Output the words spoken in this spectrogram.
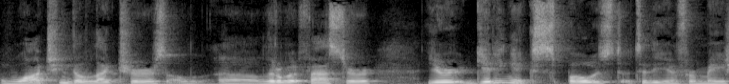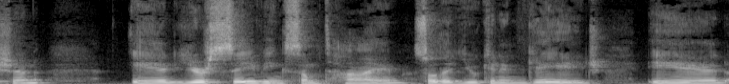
watching the lectures a, a little bit faster, you're getting exposed to the information and you're saving some time so that you can engage in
